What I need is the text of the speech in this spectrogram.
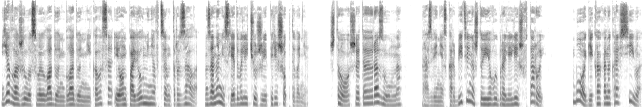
Я вложила свою ладонь в ладонь Николаса, и он повел меня в центр зала. За нами следовали чужие перешептывания. Что ж, это разумно. Разве не оскорбительно, что ее выбрали лишь второй? Боги, как она красива!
